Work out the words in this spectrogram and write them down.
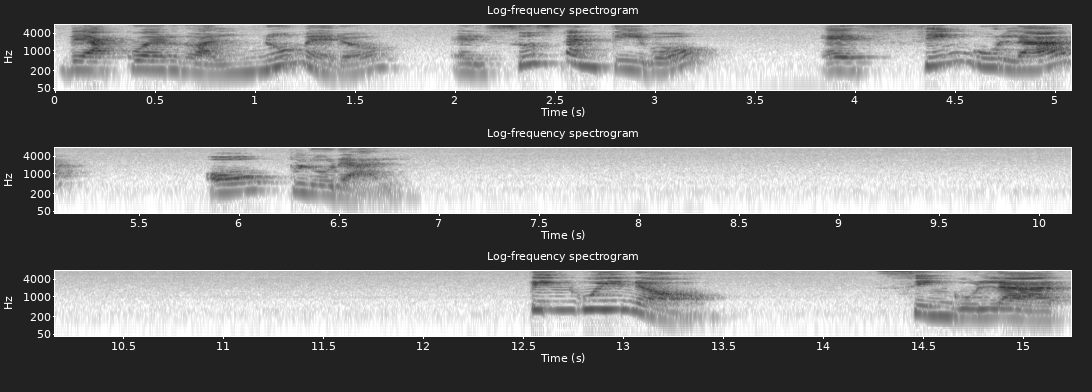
De acuerdo al número, el sustantivo es singular o plural. Pingüino, singular.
